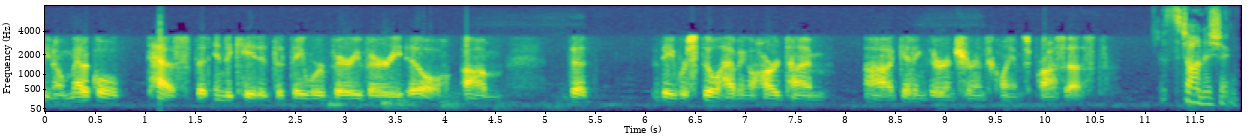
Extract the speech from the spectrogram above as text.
you know medical tests that indicated that they were very very ill, um, that they were still having a hard time uh, getting their insurance claims processed. Astonishing.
